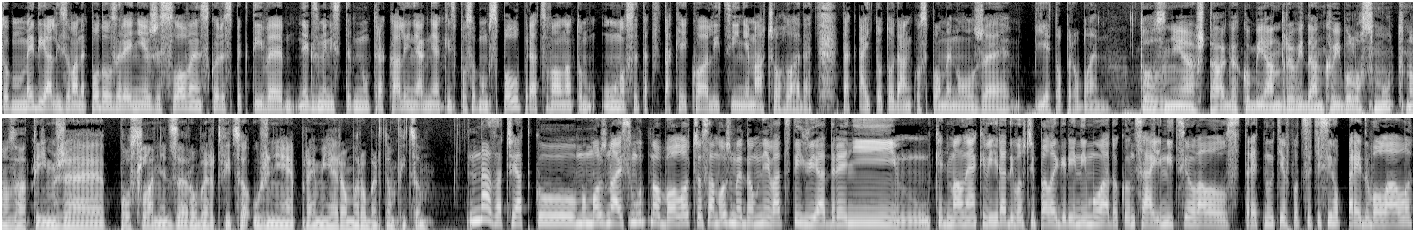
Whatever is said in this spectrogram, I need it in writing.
to medializované podozrenie, že Slovensko, respektíve ex-minister vnútra Kaliňák nejakým spôsobom spolupracoval na tom únose, tak v takej koalícii nemá čo hľadať. Tak aj toto Danko spomenul, že je to problém. To znie až tak, ako by Androvi Dankovi bolo smutno za tým, že poslanec Robert Fico už nie je premiérom Robertom Ficom. Na začiatku mu možno aj smutno bolo, čo sa môžeme domnievať z tých vyjadrení, keď mal nejaké výhrady voči Pelegrinimu a dokonca aj inicioval stretnutie, v podstate si ho predvolal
